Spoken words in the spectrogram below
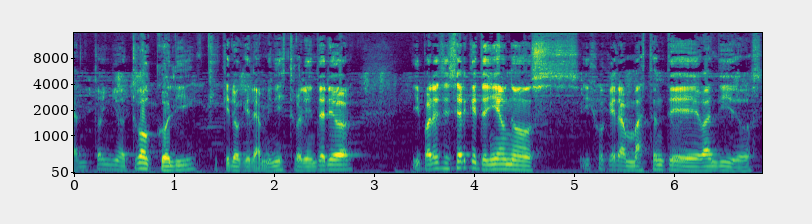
Antonio Trócoli, que creo que era ministro del Interior, y parece ser que tenía unos dijo que eran bastante bandidos.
